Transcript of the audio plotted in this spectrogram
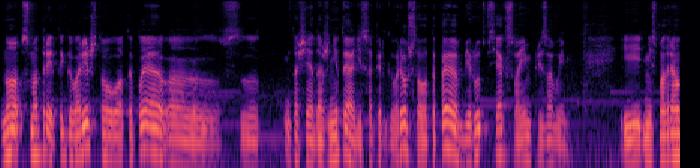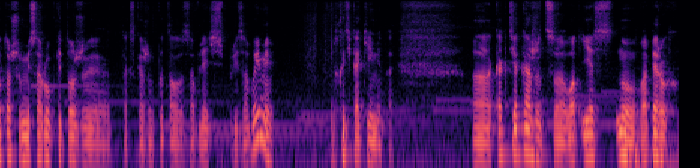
Но смотри, ты говоришь, что у АТП, э, с, точнее даже не ты, а Дисапирт говорил, что у АТП берут всех своими призовыми. И несмотря на то, что мясорубки тоже, так скажем, пыталась завлечь призовыми, хоть какими-то, а, как тебе кажется, вот есть, ну, во-первых,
